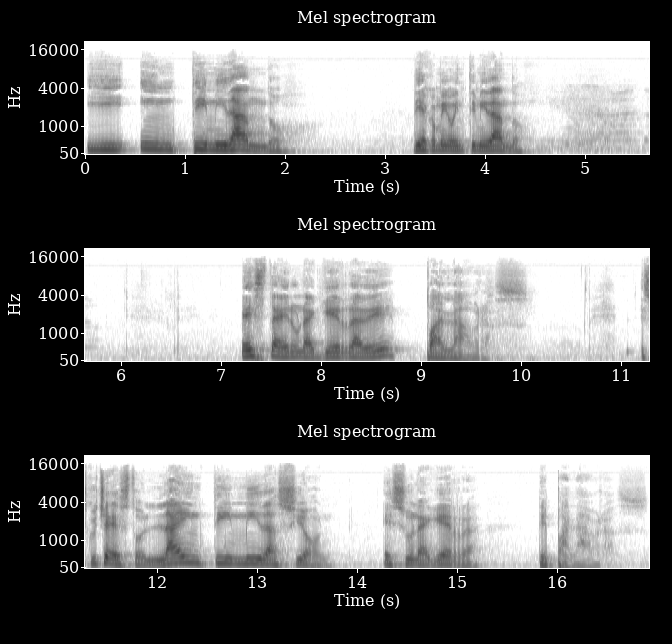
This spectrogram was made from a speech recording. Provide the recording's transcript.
y intimidando. Diga conmigo, intimidando. Esta era una guerra de palabras. Escuche esto, la intimidación es una guerra de palabras.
